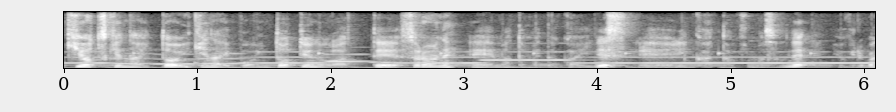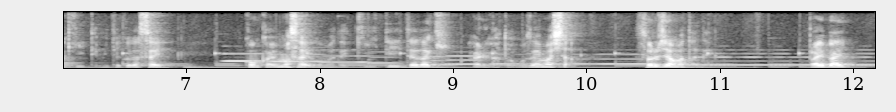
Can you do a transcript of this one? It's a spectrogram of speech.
気をつけないといけないポイントっていうのがあってそれをね、えーまとめた回です、えーリンク貼っておきますのでよければ聞いてみてください。今回も最後まで聞いていただきありがとうございました。それじゃあまたね。バイバイ。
